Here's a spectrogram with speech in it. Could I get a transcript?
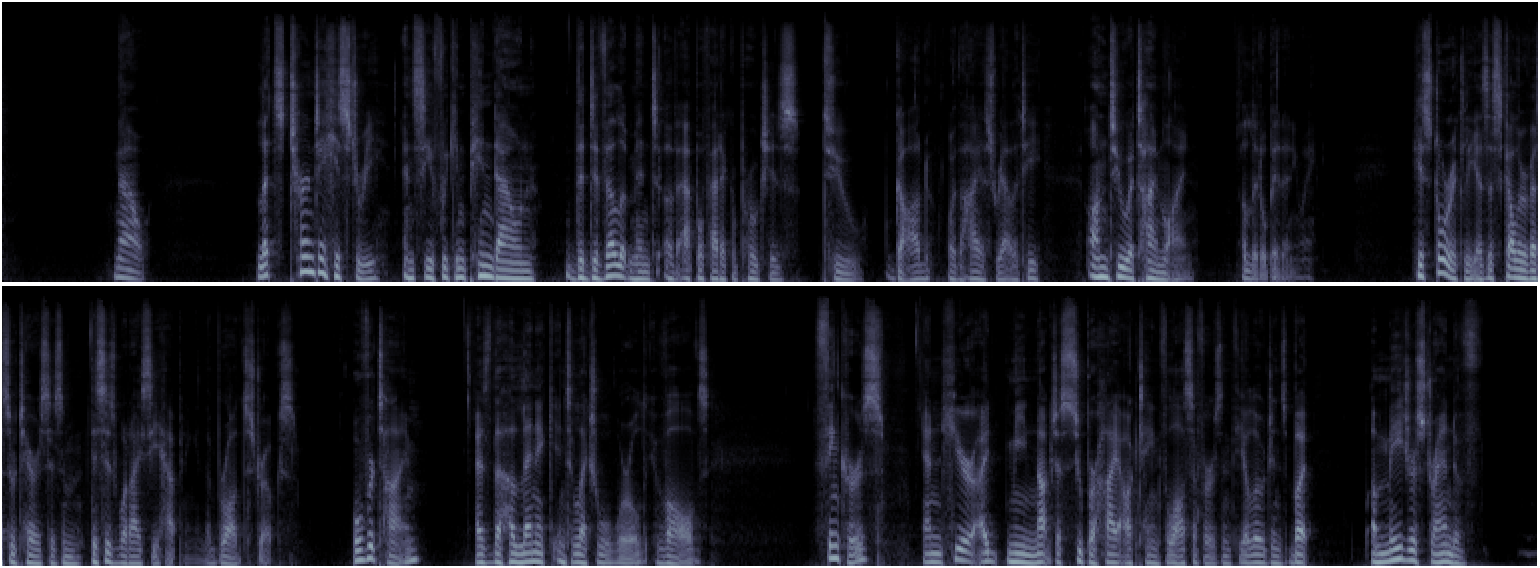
Now, let's turn to history and see if we can pin down the development of apophatic approaches to God or the highest reality onto a timeline, a little bit anyway. Historically, as a scholar of esotericism, this is what I see happening in the broad strokes. Over time, as the Hellenic intellectual world evolves, thinkers, and here I mean not just super high octane philosophers and theologians, but a major strand of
